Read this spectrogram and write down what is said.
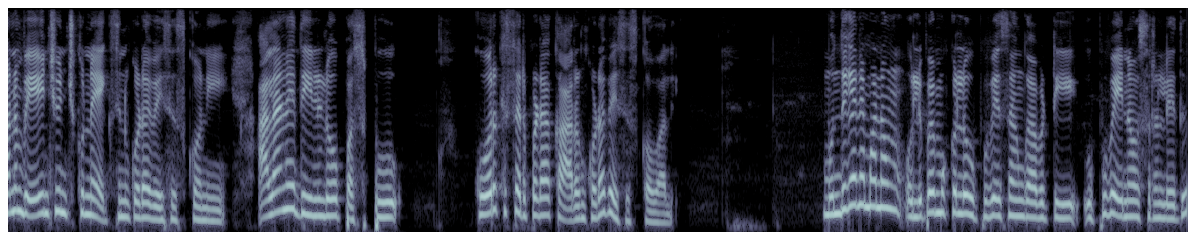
మనం వేయించి ఉంచుకున్న ఎగ్స్ని కూడా వేసేసుకొని అలానే దీనిలో పసుపు కూరకి సరిపడా కారం కూడా వేసేసుకోవాలి. ముందుగానే మనం ఉల్లిపాయ ముక్కల్లో ఉప్పు వేసాం కాబట్టి ఉప్పు వేయనవసరం లేదు.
